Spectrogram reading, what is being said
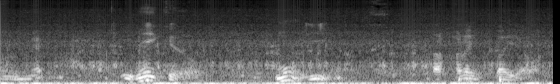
うめ。うめいけどもういいな。あ腹いっぱいやわ。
